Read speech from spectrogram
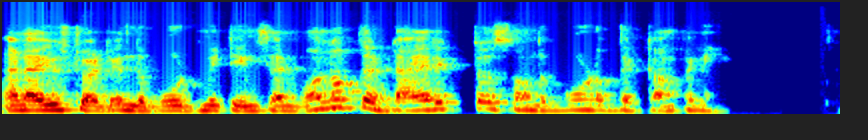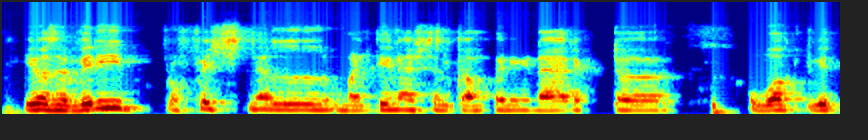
And I used to attend the board meetings. And one of the directors on the board of the company, he was a very professional multinational company director, worked with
